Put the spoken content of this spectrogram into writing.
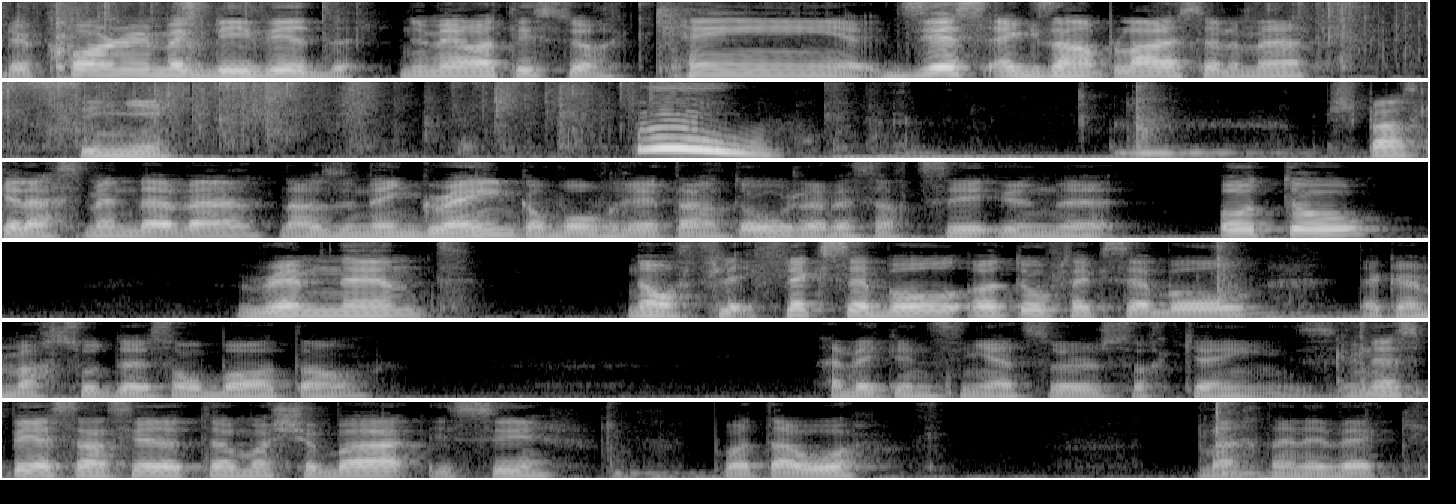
de Corner McDavid, numéroté sur 15, 10 exemplaires seulement, signé. Ouh! Je pense que la semaine d'avant, dans une Ingrain qu'on va ouvrir tantôt, j'avais sorti une Auto Remnant, non, Flexible, Auto Flexible, avec un morceau de son bâton avec une signature sur 15. Une SP essentielle de Thomas Chabot ici pour Ottawa. Martin Lévesque.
